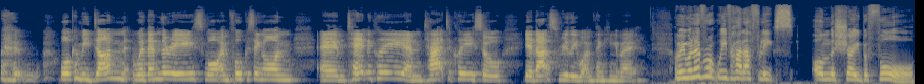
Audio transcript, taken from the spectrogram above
what can be done within the race, what I'm focusing on um, technically and tactically. So, yeah, that's really what I'm thinking about. I mean, whenever we've had athletes on the show before,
